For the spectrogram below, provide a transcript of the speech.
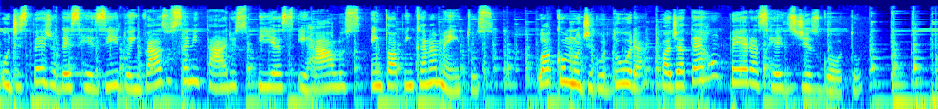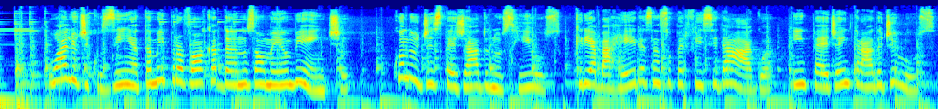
O despejo desse resíduo em vasos sanitários, pias e ralos entope encanamentos. O acúmulo de gordura pode até romper as redes de esgoto. O óleo de cozinha também provoca danos ao meio ambiente. Quando despejado nos rios, cria barreiras na superfície da água e impede a entrada de luz.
